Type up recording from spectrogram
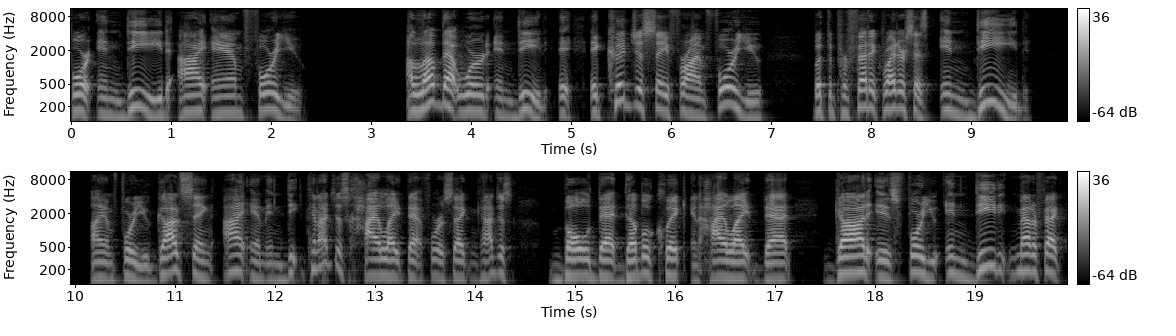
For indeed I am for you. I love that word indeed. It, it could just say, For I'm for you, But the prophetic writer says, Indeed, I am for you. God's saying, I am indeed. Can I just highlight that for a second? Can I just bold that, double click, and highlight that? God is for you. Indeed, matter of fact,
